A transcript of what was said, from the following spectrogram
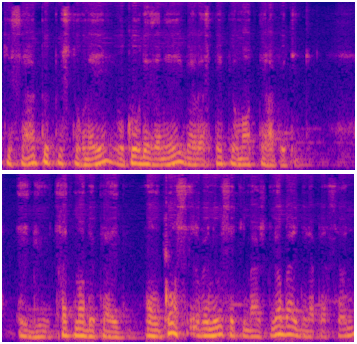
qui s'est un peu plus tournée au cours des années vers l'aspect purement thérapeutique et du traitement de cas. On conserve, nous, cette image globale de la personne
